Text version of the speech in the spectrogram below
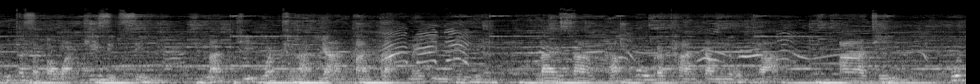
พุทธศตวรรษที่ 14 ลัทธิวัฒนยานปานปรักในอินเดีย ได้สร้างพระผู้ประธานกำเนิดพระ อาทิพุทธ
